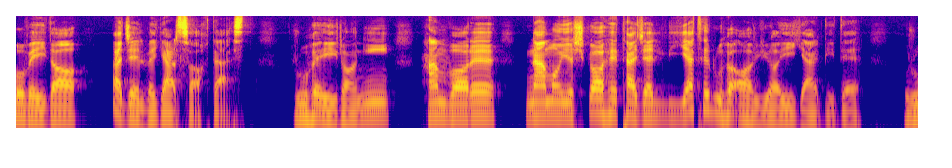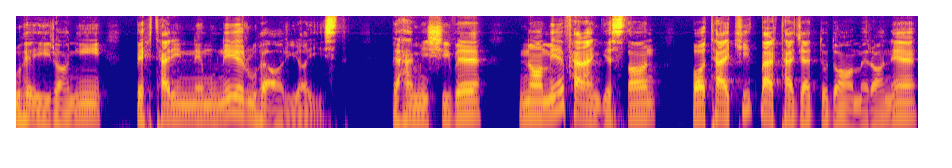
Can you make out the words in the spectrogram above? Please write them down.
هویدا و جلوگر ساخته است. روح ایرانی همواره نمایشگاه تجلیت روح آریایی گردیده. روح ایرانی بهترین نمونه روح آریایی است. به همین شیوه نامه فرنگستان با تاکید بر تجدد آمرانه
